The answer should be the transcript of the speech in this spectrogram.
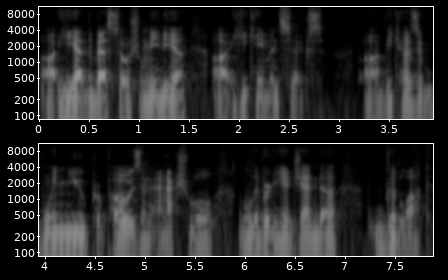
Uh, he had the best social media. Uh, he came in sixth. Uh, because when you propose an actual liberty agenda, good luck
